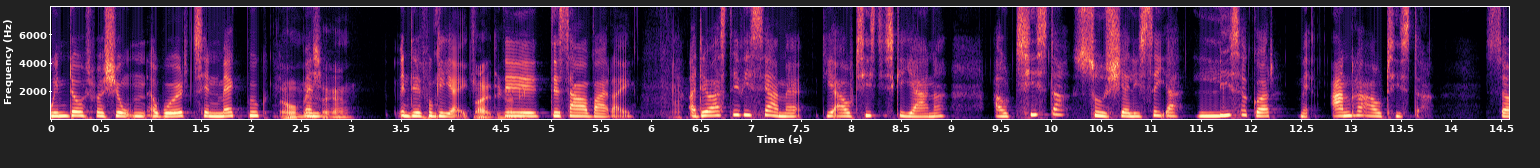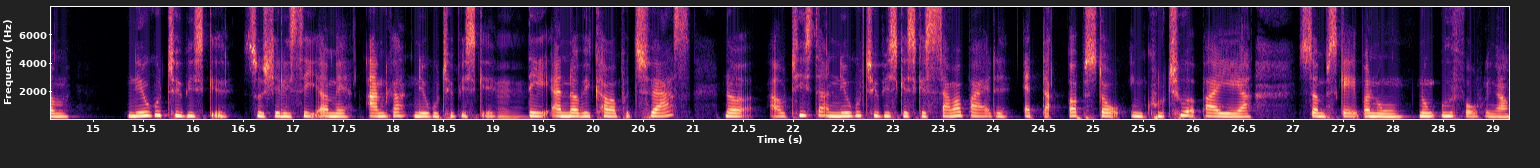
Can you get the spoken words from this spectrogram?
Windows-versionen af Word til en MacBook. Åh, oh, masser af gange. Men det fungerer ikke. Nej, det, det, det ikke. det samarbejder ikke. Nej. Og det er også det, vi ser med de autistiske hjerner. Autister socialiserer lige så godt med andre autister, som neurotypiske socialiserer med andre neurotypiske. Mm. Det er, når vi kommer på tværs, når autister og neurotypiske skal samarbejde, at der opstår en kulturbarriere, som skaber nogle, nogle udfordringer.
